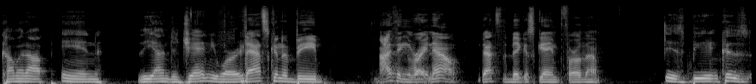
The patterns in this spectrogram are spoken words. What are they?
coming up in the end of January. That's going to be, I think, right now, that's the biggest game for them. is beating because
